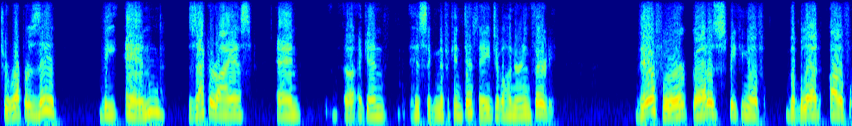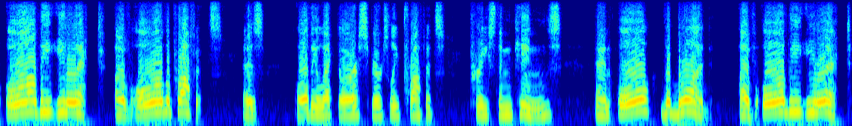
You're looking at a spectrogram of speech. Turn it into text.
to represent the end, Zacharias, and uh, again, his significant death age of 130. Therefore, God is speaking of the blood of all the elect, of all the prophets, as all the elect are spiritually prophets, priests, and kings, and all the blood of all the elect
